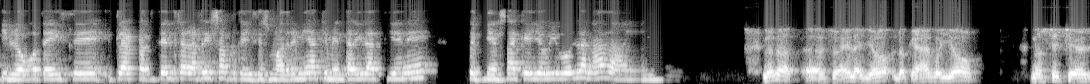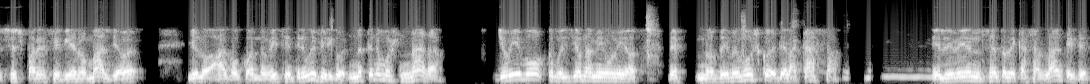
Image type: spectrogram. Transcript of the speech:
Y luego te dice, claro, te entra la risa porque dices, madre mía, qué mentalidad tiene, te piensa que yo vivo en la nada. No, no, Suela, yo lo que hago yo, no sé si, os parece bien o mal, yo, yo lo hago cuando me dicen, ¿tiene wifi? Digo, no tenemos nada. Yo vivo, como decía un amigo mío, nos vivimos de la casa. Él vive en el centro de Casablanca. Dice,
